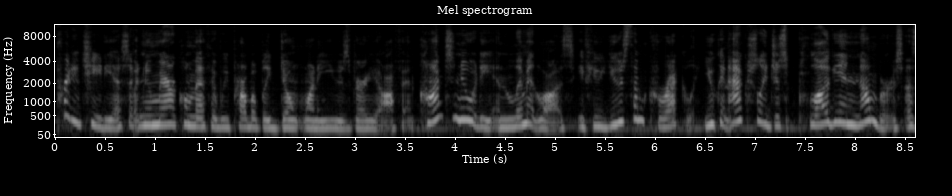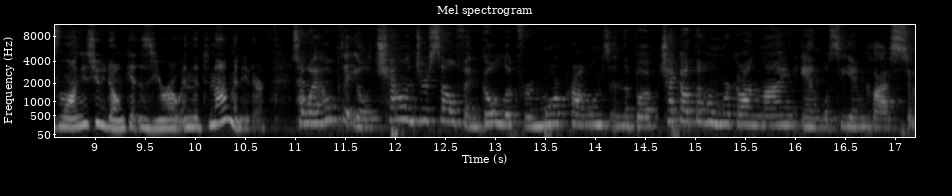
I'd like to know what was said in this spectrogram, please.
pretty tedious, but numerical method we probably don't want to use very often. Continuity and limit laws, if you use them correctly, you can actually just plug in numbers as long as you don't get zero in the denominator. So I hope that you'll challenge yourself and go look for more problems in the book. Check out the homework online, and we'll see you in class soon.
